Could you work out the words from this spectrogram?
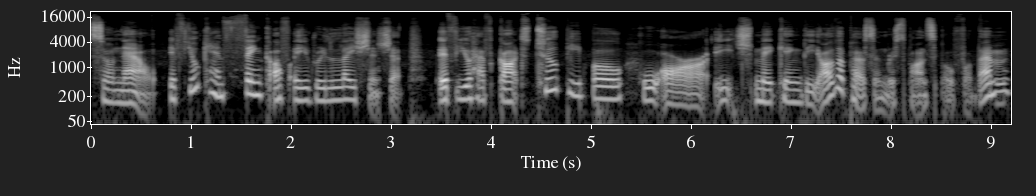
So now, if you can think of a relationship, if you have got two people who are each making the other person responsible for them,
